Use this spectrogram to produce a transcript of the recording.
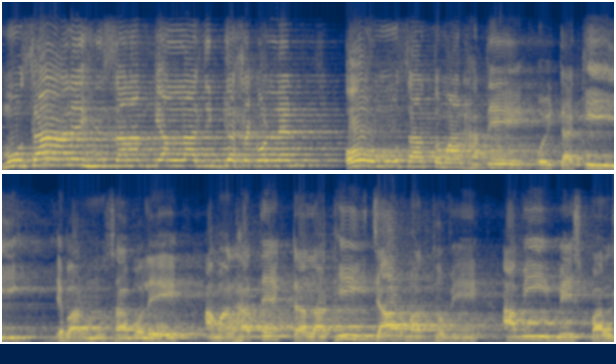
মুসা আলাইহিস সালামকে আল্লাহ জিজ্ঞাসা করলেন, ও মুসা, তোমার হাতে ওইটা কি? এবার মুসা বলে, আমার হাতে একটা লাঠি, যার মাধ্যমে আমি মেষপাল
